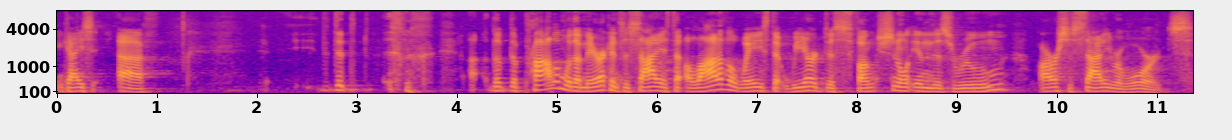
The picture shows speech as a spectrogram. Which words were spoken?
And guys, uh, the, the, the problem with American society is that a lot of the ways that we are dysfunctional in this room, our society rewards.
